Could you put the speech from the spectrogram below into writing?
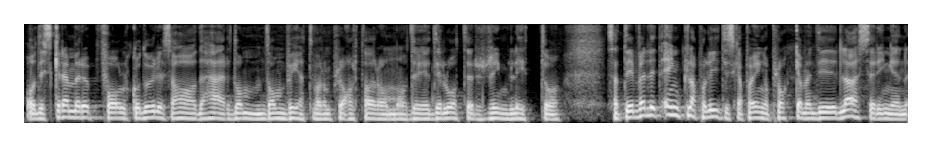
och det skrämmer upp folk och då vill det säga att det här, de, de vet vad de pratar om och det, det låter rimligt. Och, så det är väldigt enkla politiska poäng att plocka men det löser ingen,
